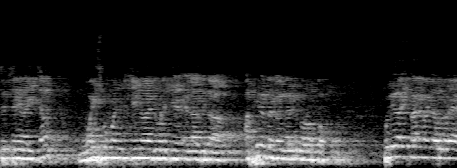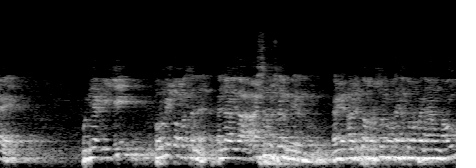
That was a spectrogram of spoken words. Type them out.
ശിക്ഷയെ നയിച്ച വൈസ് വുമൻ ഷീന ജോണിക്ക് എല്ലാവിധ അഭിനന്ദനങ്ങൾ നൽകുന്നതോടൊപ്പം പുതിയതായി സ്ഥാനമേറ്റ നമ്മുടെ പുതിയ ഡി ജി ടോമി തോമസിന് എല്ലാവിധ ആശംസകൾ നേരുന്നു. അടുത്ത വർഷം അദ്ദേഹത്തോടൊപ്പം ഞാൻ ഉണ്ടാവും.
